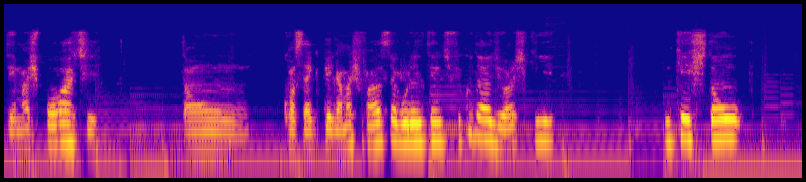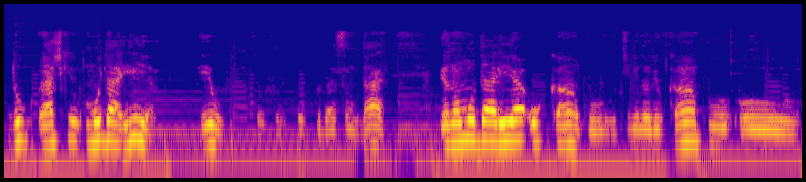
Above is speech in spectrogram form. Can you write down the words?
tem mais porte, então consegue pegar mais fácil, e o goleiro tem dificuldade. Eu acho que em questão do, eu acho que mudaria, eu se eu, se eu pudesse mudar, eu não mudaria o campo, diminuiria o campo ou,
